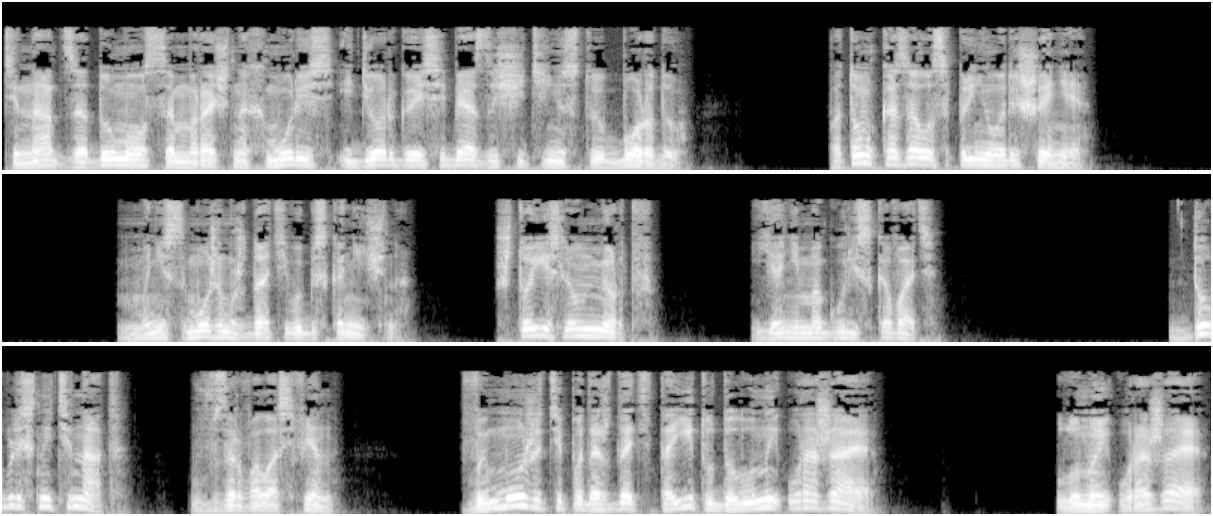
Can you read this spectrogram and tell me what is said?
Тенат задумался, мрачно хмурясь и дергая себя за щетинистую бороду. Потом, казалось, принял решение. «Мы не сможем ждать его бесконечно. Что, если он мертв? Я не могу рисковать». «Доблестный Тенат!» — взорвалась Фен. «Вы можете подождать Таиту до луны урожая?» Луной урожая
